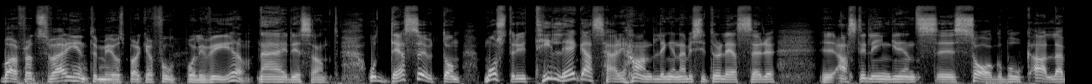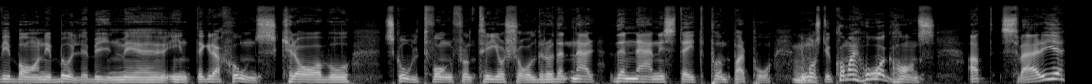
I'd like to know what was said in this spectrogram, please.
bara för att Sverige inte är med och sparkar fotboll i VM. Nej, det är sant. Och dessutom måste det ju tilläggas här i handlingen när vi sitter och läser eh, Astrid Lindgrens eh, sagobok Alla vi barn i Bullerbyn med integrationskrav och skoltvång från tre års ålder och den, när The Nanny State pumpar på. Vi måste ju komma ihåg Hans att Sverige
